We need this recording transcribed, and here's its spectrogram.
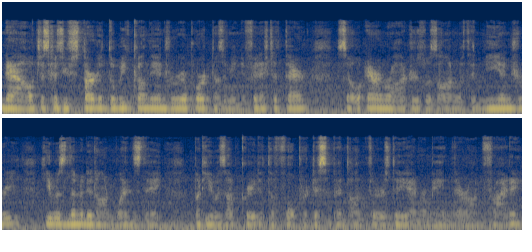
Now, just because you started the week on the injury report doesn't mean you finished it there. So Aaron Rodgers was on with a knee injury. He was limited on Wednesday, but he was upgraded to full participant on Thursday and remained there on Friday.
